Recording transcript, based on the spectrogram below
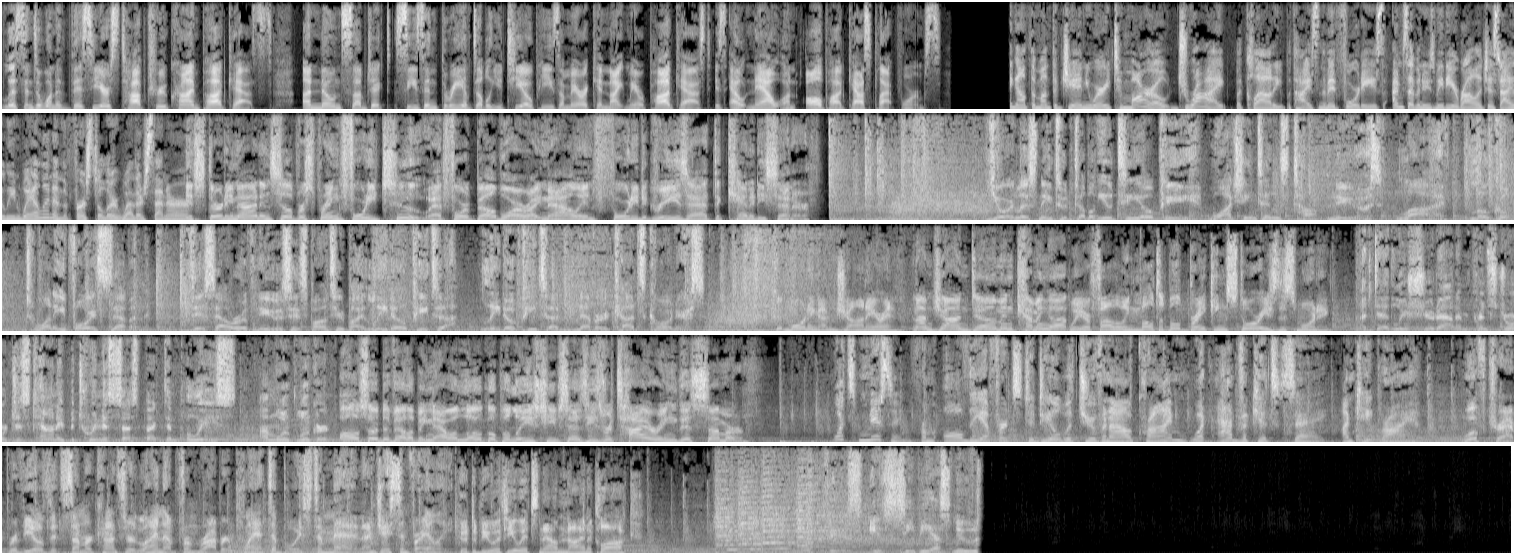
Listen to one of this year's top true crime podcasts. Unknown Subject, Season 3 of WTOP's American Nightmare podcast is out now on all podcast platforms. Out the month of January tomorrow, dry but cloudy with highs in the mid 40s. I'm 7 News meteorologist Eileen Whalen in the First Alert Weather Center. It's 39 in Silver Spring, 42 at Fort Belvoir right now, and 40 degrees at the Kennedy Center. You're listening to WTOP, Washington's top news, live, local, 24 7. This hour of news is sponsored by Lido Pizza. Lido Pizza never cuts corners. Good morning. I'm John Aaron. And I'm John Domen. Coming up, we are following multiple breaking stories this morning. A deadly shootout in Prince George's County between a suspect and police. I'm Luke Lukert. Also developing now, a local police chief says he's retiring this summer. What's missing from all the efforts to deal with juvenile crime? What advocates say. I'm Kate Ryan. Wolf Trap reveals its summer concert lineup from Robert Plant to Boyz II Men. I'm Jason Fraley. Good to be with you. It's now 9 o'clock. This is CBS News.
